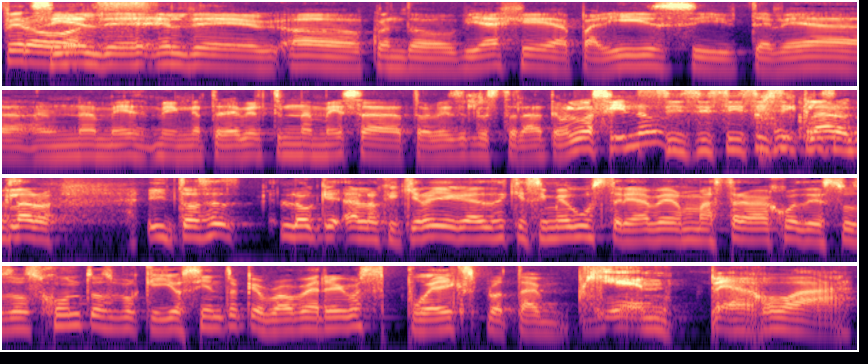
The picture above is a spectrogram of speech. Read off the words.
pero. sí, el de, el de ah, cuando viaje a París y te vea en una mesa, me encantaría verte en una mesa a través del restaurante o algo así, ¿no? Sí, sí, sí, sí, sí, ¿Cómo se claro, claro. Entonces, lo que, a lo que quiero llegar es de que sí me gustaría ver más trabajo de estos dos juntos, porque yo siento que Robert Eggers puede explotar bien perro a,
